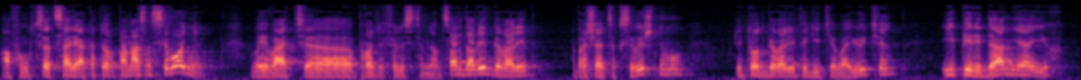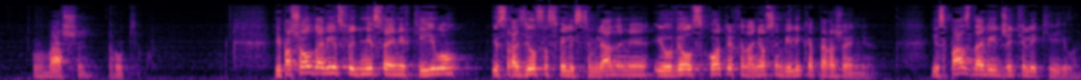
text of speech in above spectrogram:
а функция царя, который помазан сегодня, воевать э, против филистимлян. Царь Давид говорит, обращается к Всевышнему, и тот говорит, идите, воюйте, и передам я их в ваши руки. И пошел Давид с людьми своими в Киилу, и сразился с филистимлянами, и увел скот их, и нанес им великое поражение. И спас Давид жителей Киила.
